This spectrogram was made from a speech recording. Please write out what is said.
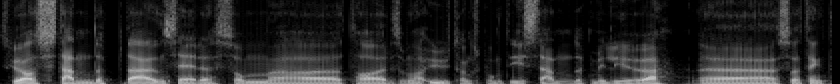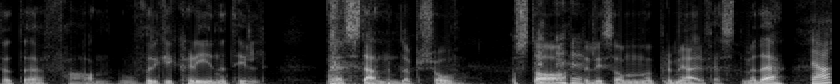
skulle vi ha standup. Det er jo en serie som, uh, tar, som har utgangspunkt i standup-miljøet. Uh, så jeg tenkte at faen, hvorfor ikke kline til med standup-show? Og starte liksom premierefesten med det. Ja.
